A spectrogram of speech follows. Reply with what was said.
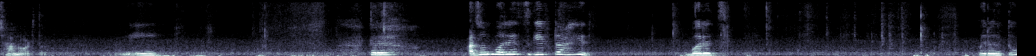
छान वाटतं आणि तर अजून बरेच गिफ्ट आहेत. बरेच. परंतु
